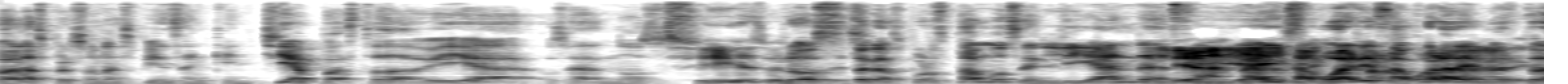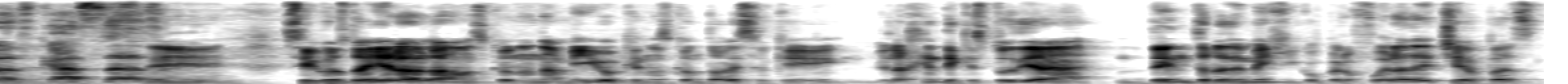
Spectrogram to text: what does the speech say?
todas las personas piensan que en Chiapas todavía, o sea, nos, Sí, es verdad. nos eso. transportamos en lianas, y Lianas, hay en jaguares afuera de nuestras casas. Sí. sí, justo ayer hablábamos con un amigo que nos contaba eso, que la gente que estudia dentro de México, pero fuera de Chiapas,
